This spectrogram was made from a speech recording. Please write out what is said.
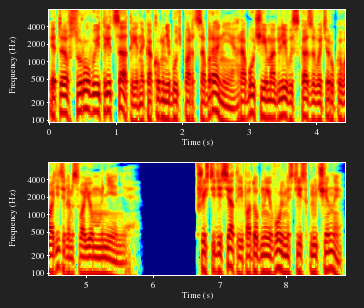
Это в суровые тридцатые на каком-нибудь партсобрании рабочие могли высказывать руководителям свое мнение. В 60-е подобные вольности исключены,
